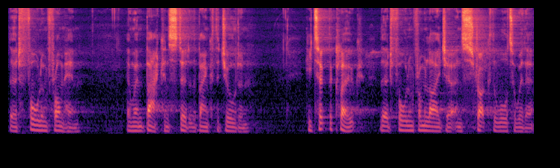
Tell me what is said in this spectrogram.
that had fallen from him and went back and stood at the bank of the Jordan. He took the cloak that had fallen from Elijah and struck the water with it.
